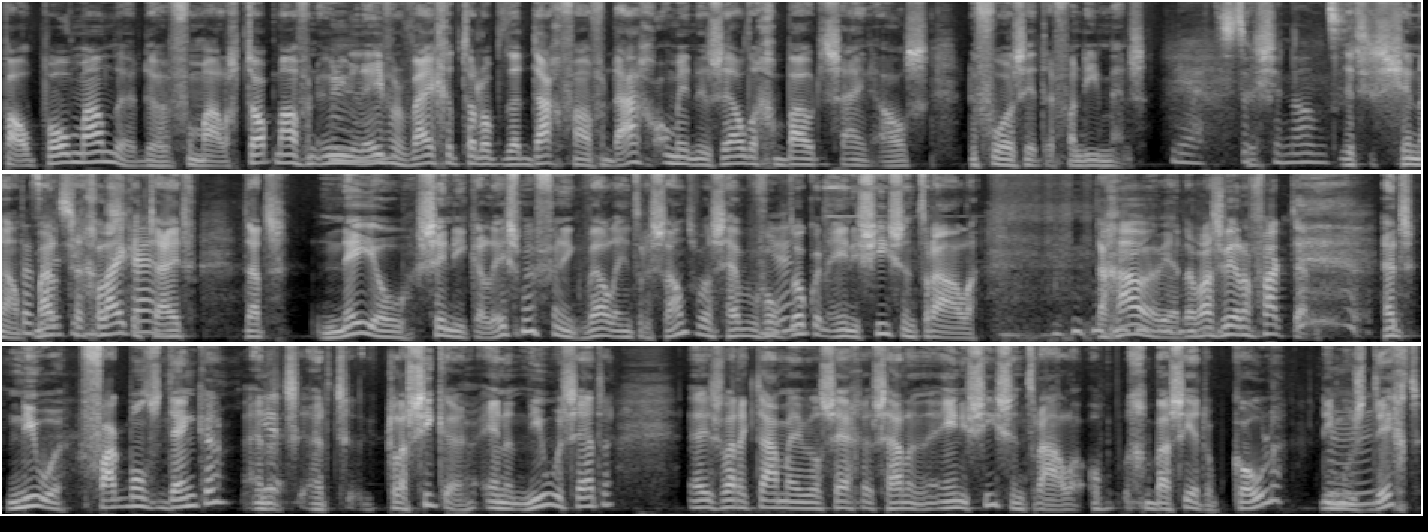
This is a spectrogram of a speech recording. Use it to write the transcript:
Paul Polman, de, de voormalig topman van Unilever, mm. weigert er op de dag van vandaag om in dezelfde gebouw te zijn als de voorzitter van die mensen. Ja, het is toch dus, gênant. Het is gênant. Dat maar tegelijkertijd, dat neo-syndicalisme vind ik wel interessant. Want ze hebben bijvoorbeeld ook een energiecentrale. Daar gaan we weer. Dat was weer een factor. Het nieuwe vakbondsdenken en het, het klassieke in het nieuwe zetten is wat ik daarmee wil zeggen. Ze hadden een energiecentrale op, gebaseerd op kolen. Die mm -hmm. moest dicht.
